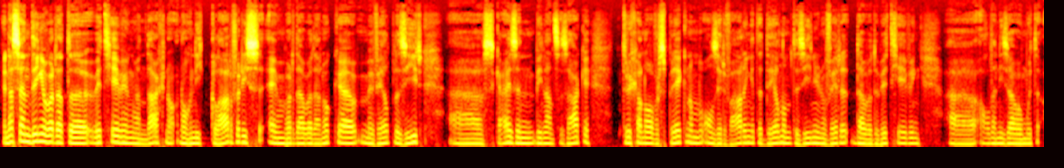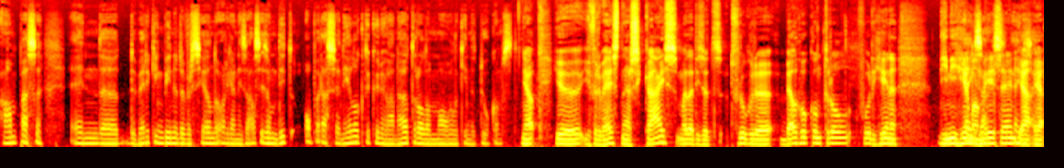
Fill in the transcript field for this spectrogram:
En dat zijn dingen waar dat de wetgeving vandaag nog, nog niet klaar voor is en waar dat we dan ook uh, met veel plezier uh, Skies en Binnenlandse Zaken terug gaan over spreken om onze ervaringen te delen, om te zien in hoeverre dat we de wetgeving uh, al dan niet zouden moeten aanpassen en de, de werking binnen de verschillende organisaties, om dit operationeel ook te kunnen gaan uitrollen mogelijk in de toekomst. Ja, je, je verwijst naar SKYS, maar dat is het, het vroegere Belgo-control voor degenen die niet helemaal exact, mee zijn. Ja, ja.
